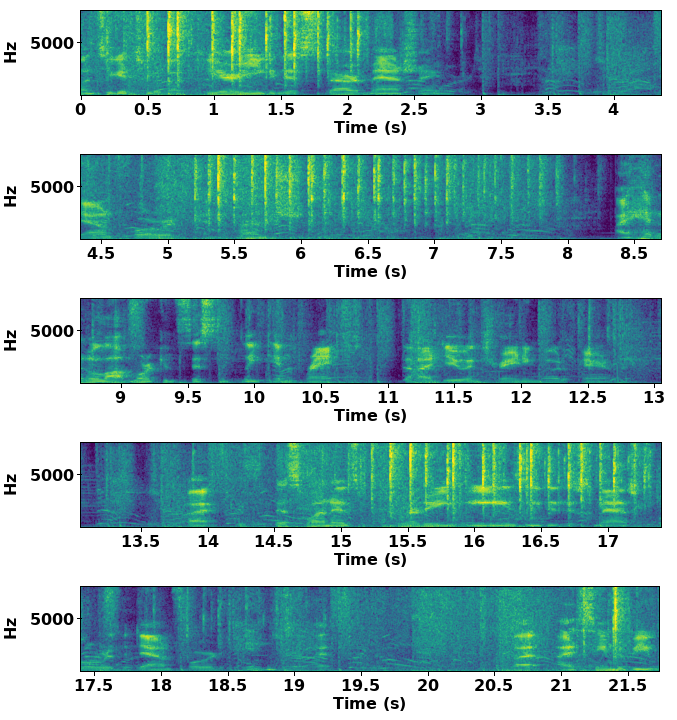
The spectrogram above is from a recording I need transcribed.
Once you get to about here, you can just start mashing, down, forward, and punch. I hit it a lot more consistently in ranked than I do in training mode, apparently. But this one is pretty easy to just mash forward the down forward into it. But I seem to be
